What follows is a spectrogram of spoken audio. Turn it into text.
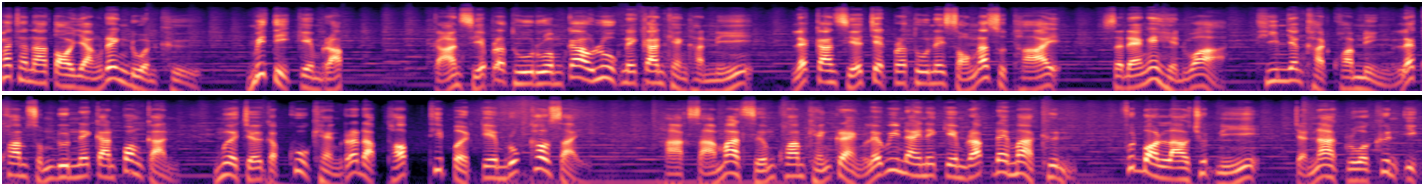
พัฒนาต่ออย่างเร่งด่วนคือ มิติเกมรับ การเสียประตูรวม 9 ลูกในการแข่งขันนี้ และการเสีย 7 ประตูใน 2 นัดสุดท้าย แสดงให้เห็นว่าทีมยังขาดความหนิ่ง และความสมดุลในการป้องกัน เมื่อเจอกับคู่แข่งระดับท็อปที่เปิดเกมรุกเข้าใส่ หากสามารถเสริมความแข็งแกร่งและวินัยในเกมรับได้มากขึ้น ฟุตบอลลาวชุดนี้จะน่ากลัวขึ้นอีก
